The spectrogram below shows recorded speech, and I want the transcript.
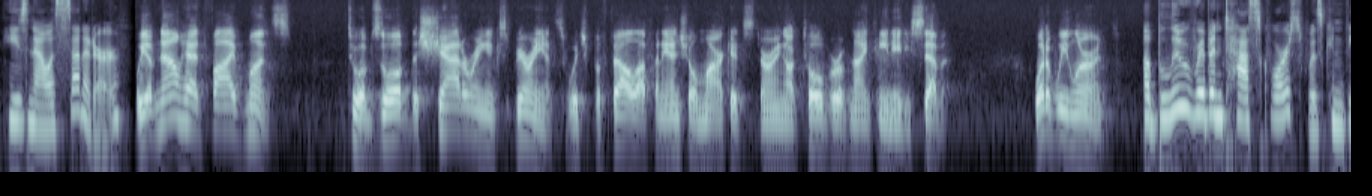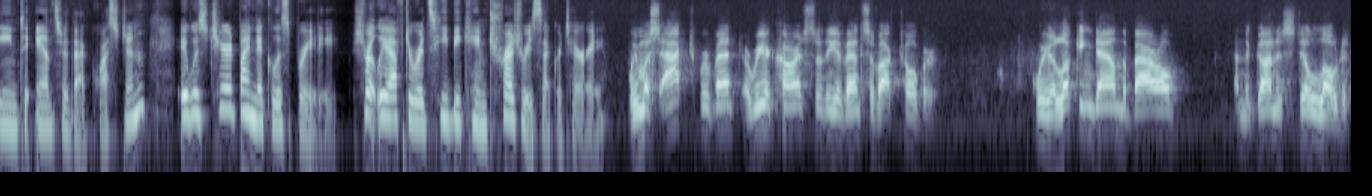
He's now a senator. We have now had five months to absorb the shattering experience which befell our financial markets during October of 1987. What have we learned? A blue ribbon task force was convened to answer that question. It was chaired by Nicholas Brady. Shortly afterwards, he became Treasury Secretary. We must act to prevent a reoccurrence of the events of October. We are looking down the barrel, and the gun is still loaded.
